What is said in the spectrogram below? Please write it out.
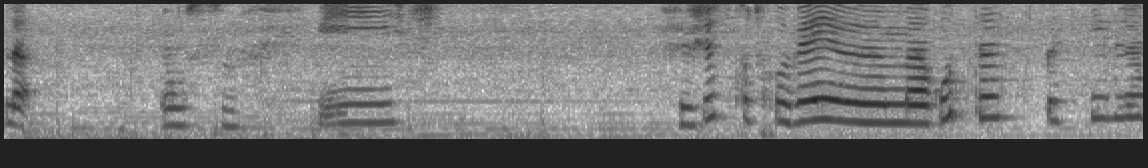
Là, on s'en fiche. Je vais juste retrouver ma route si possible.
